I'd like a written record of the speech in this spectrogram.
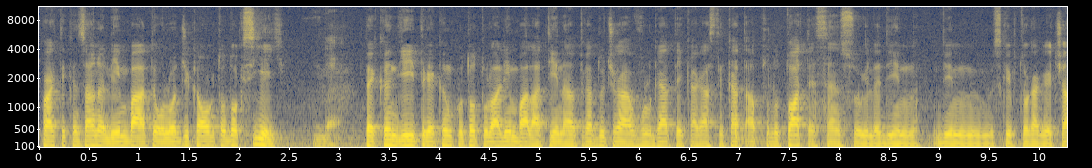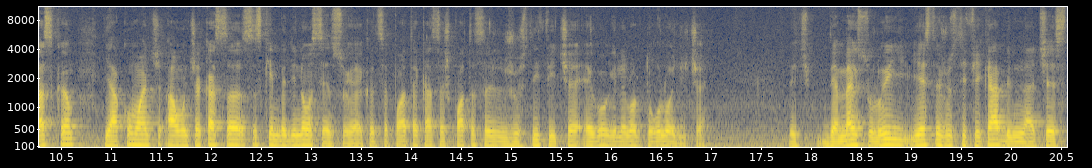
practic, înseamnă limba teologică a ortodoxiei. Da. Pe când ei trecând cu totul la limba latină, traducerea vulgatei care a stricat absolut toate sensurile din, din scriptura grecească, ei acum au încercat să, să schimbe din nou sensurile cât se poate ca să-și poată să justifice erorile lor teologice. Deci demersul lui este justificabil din acest,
